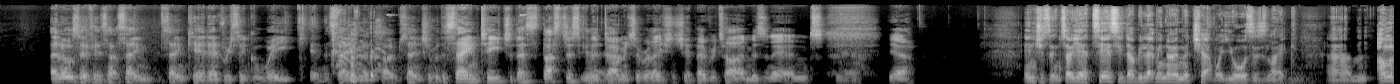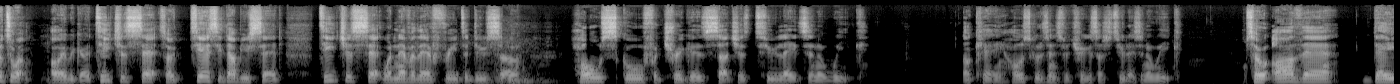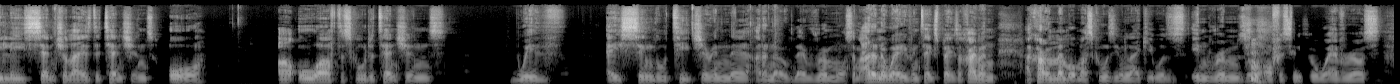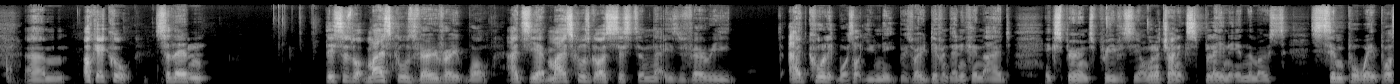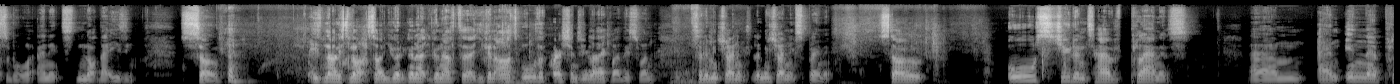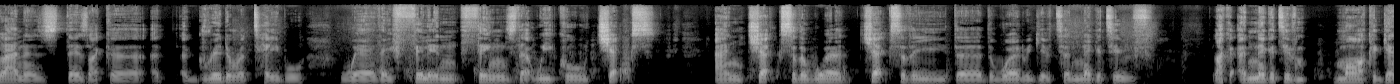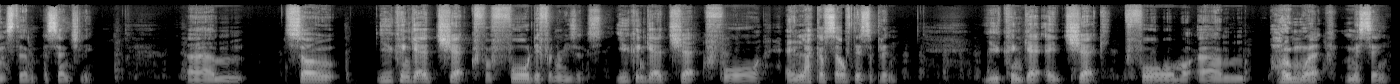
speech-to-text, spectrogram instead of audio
and also if it's that same same kid every single week in the same lunchtime detention with the same teacher that's that's just going to Yeah. damage the relationship every time isn't it and yeah. yeah Interesting. So yeah, TSCW. Let me know in the chat what yours is like. Um, I'm going to talk. Oh, here we go. Teachers set. So TSCW said teachers set whenever they're free to do so. Whole school for triggers such as two lates in a week. Okay, whole school detention for triggers such as two lates in a week. So are there daily centralized detentions, or are all after school detentions with a single teacher in their I don't know their room or something. I don't know where it even takes place. I can't even I can't remember what my school was even like. It was in rooms or offices or whatever else. Um, okay, cool. So then this is what my school's very very well. I'd yeah, my school's got a system that is very. I'd call it well, it's not unique, but it's very different to anything that I'd experienced previously. I'm going to try and explain it in the most simple way possible, and it's not that easy. So It's no, it's not. So you're gonna you're gonna have to you can ask all the questions you like about this one. So let me try and let me try and explain it. So all students have planners, um, and in their planners there's like a, a, a grid or a table where they fill in things that we call checks, and checks are the word checks are the the the word we give to negative, like a, negative mark against them essentially. Um, so you can get a check for four different reasons. You can get a check for a lack of self discipline. You can get a check for um, homework missing.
